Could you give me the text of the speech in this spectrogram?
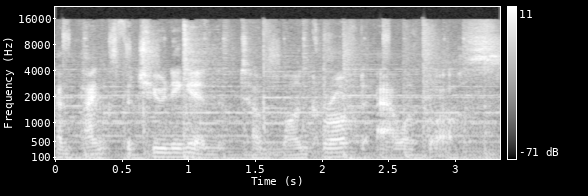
and thanks for tuning in to Minecraft Hourglass.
